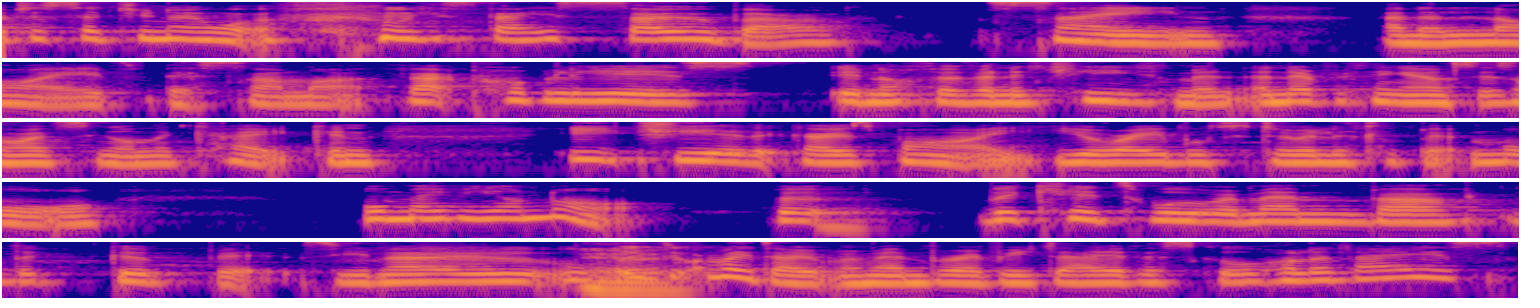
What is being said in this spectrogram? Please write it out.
just said you know what? If we stay sober sane and alive this summer that probably is enough of an achievement and everything else is icing on the cake. And each year that goes by you're able to do a little bit more. Or maybe you're not. But the kids will remember the good bits, you know. Yeah. I don't remember every day of the school holidays.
